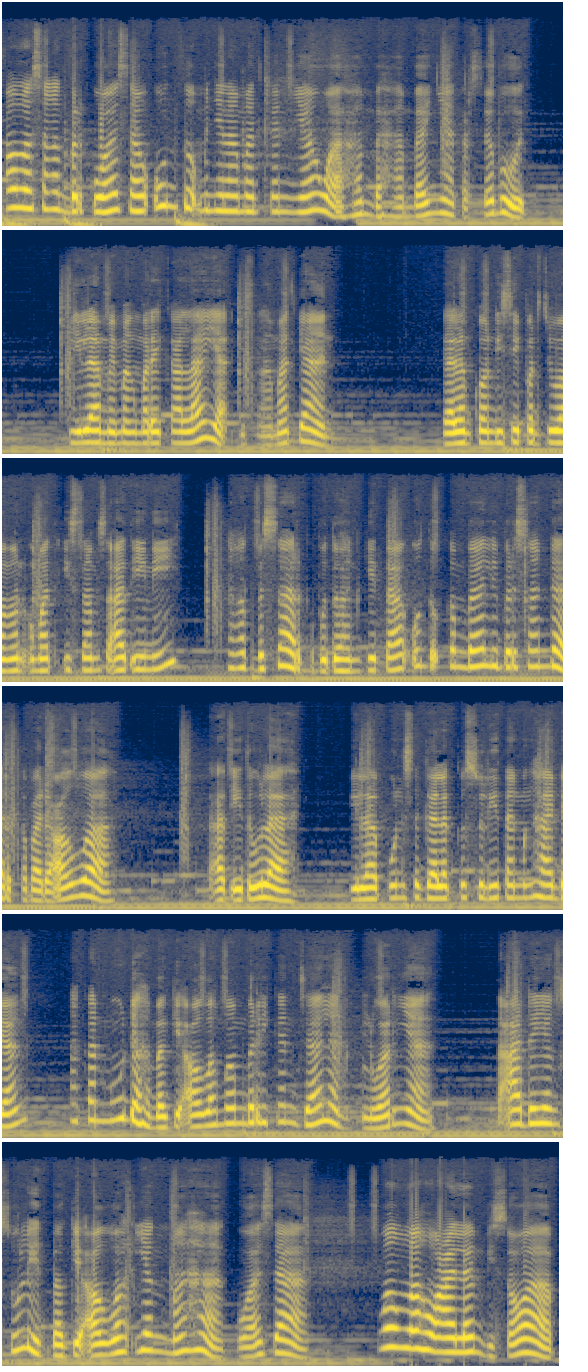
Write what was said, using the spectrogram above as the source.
Allah sangat berkuasa untuk menyelamatkan nyawa hamba-hambanya tersebut. Bila memang mereka layak diselamatkan. Dalam kondisi perjuangan umat Islam saat ini, sangat besar kebutuhan kita untuk kembali bersandar kepada Allah. Saat itulah, bila pun segala kesulitan menghadang, akan mudah bagi Allah memberikan jalan keluarnya. Tak ada yang sulit bagi Allah yang maha kuasa. Wallahu alam bisawab.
